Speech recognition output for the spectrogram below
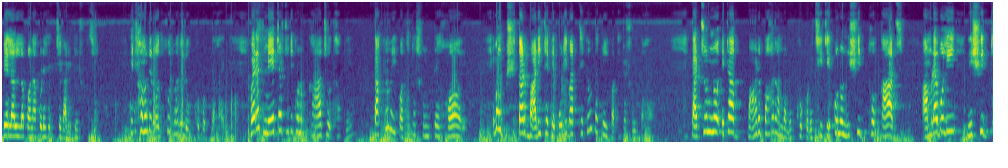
বেলাল্লাপনা করে হচ্ছে বাড়িতে ঢুকছে। এটা আমাদের অদ্ভুতভাবে লক্ষ্য করতে হয়। হোয়ারাস মেয়েটার যদি কোনো কাজও থাকে, তাকেও এই কথাটা শুনতে হয় এবং তার বাড়ি থেকে, পরিবার থেকেও তাকে এই কথাটা শুনতে হয়। তার জন্য এটা বারবার আমরা লক্ষ্য করেছি, যে কোনো নিষিদ্ধ কাজ, আমরা বলি নিষিদ্ধ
